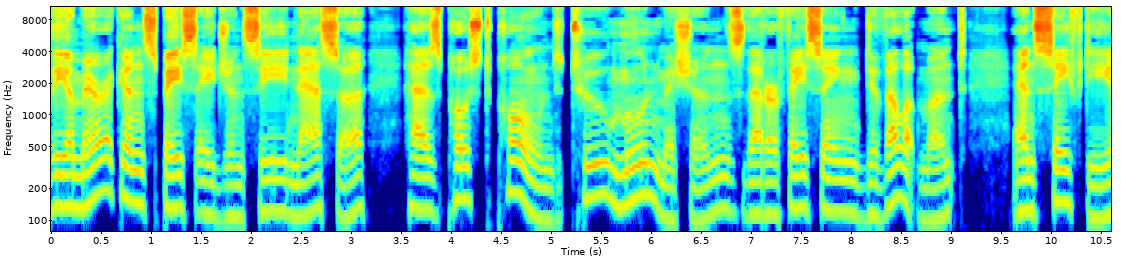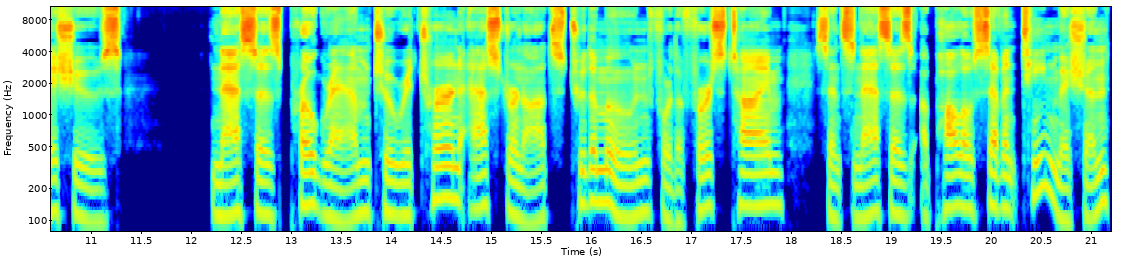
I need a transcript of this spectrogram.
The American Space Agency, NASA, has postponed two moon missions that are facing development and safety issues. NASA's program to return astronauts to the moon for the first time since NASA's Apollo 17 mission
